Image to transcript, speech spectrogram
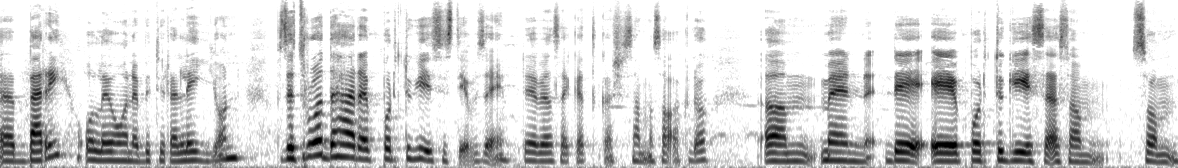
uh, berg och Leone betyder lejon. Fast jag tror att det här är portugisiskt i och för sig, det är väl säkert kanske samma sak då. Um, men det är portugiser som, som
